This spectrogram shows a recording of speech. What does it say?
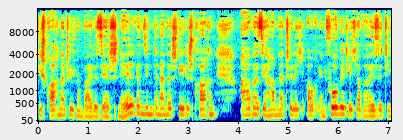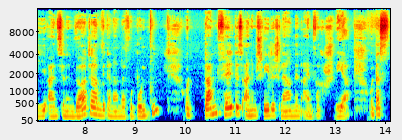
Die sprachen natürlich nun beide sehr schnell, wenn sie miteinander Schwedisch sprachen, aber sie haben natürlich auch in vorbildlicher Weise die einzelnen Wörter miteinander verbunden und dann fällt es einem Schwedisch Lernenden einfach schwer. Und das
